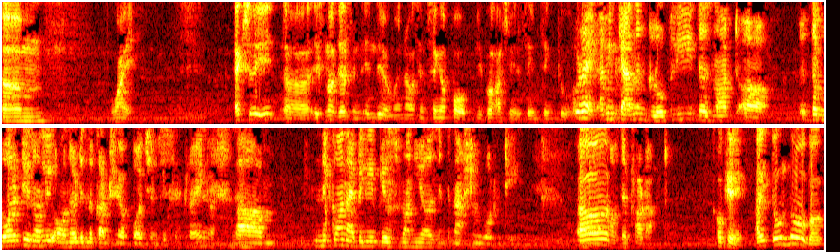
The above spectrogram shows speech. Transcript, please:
Um, why? Actually, uh, it's not just in India. When I was in Singapore, people ask me the same thing too. Right. I mean, Yeah. Canon globally does not. Uh, the warranty is only honored in the country of purchase, right? Yeah, yeah. Um, Nikon, I believe, gives one year's international warranty uh, Uh, of their product. Okay, I don't know about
